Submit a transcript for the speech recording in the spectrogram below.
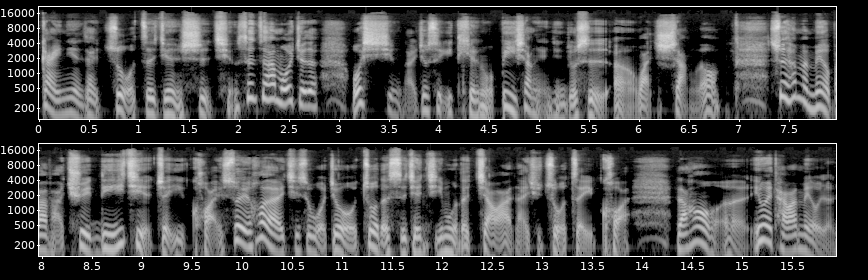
概念在做这件事情，甚至他们会觉得，我醒来就是一天，我闭上眼睛就是呃晚上了。所以他们没有办法去理解这一块。所以后来，其实我就做的时间积木的教案来去做这一块。然后呃，因为台湾没有人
